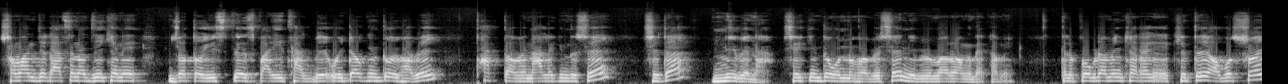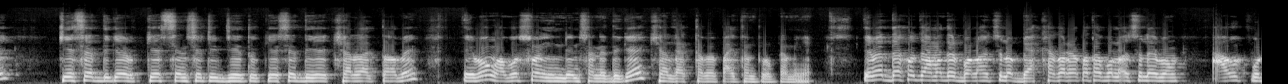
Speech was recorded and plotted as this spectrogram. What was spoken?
সমান যেটা আছে না, যেখানে যত স্পেস বাড়ি থাকবে, ওইটাও কিন্তু ওইভাবেই থাকতে হবে। নাহলে কিন্তু সে সেটা নেবে না। সে কিন্তু অন্যভাবে সে নেবে বা রং দেখাবে। তাহলে প্রোগ্রামিং খেলার ক্ষেত্রে অবশ্যই কেসের দিকে কেস সেন্সিটিভ যেহেতু কেসের দিকে খেয়াল রাখতে হবে। এবং অবশ্যই ইন্ডেনশনের দিকে খেয়াল রাখতে হবে পাইথন প্রোগ্রামিংয়ে এবার দেখো যে আমাদের বলা হয়েছিল, ব্যাখ্যা করার কথা বলা হয়েছিল এবং আউটপুট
